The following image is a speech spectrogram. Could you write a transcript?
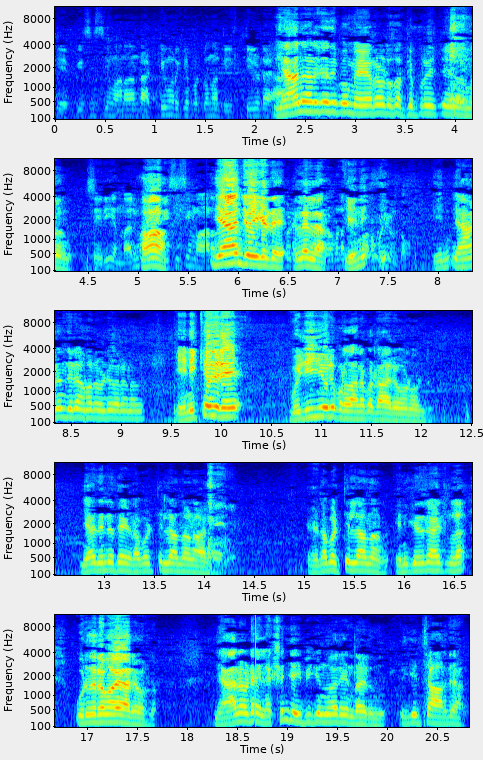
കെ പി സി സി മാനദണ്ഡം അട്ടിമറിക്കപ്പെട്ടു ദീപ്തിയുടെ ഞാൻ അറിഞ്ഞത് ഇപ്പൊ മേയറോട് സത്യപ്രതിജ്ഞ ചെയ്തെന്നാണ് ശരി എന്നാലും ഞാൻ ചോദിക്കട്ടെ. അല്ലല്ല എനി ഞാനെന്തിനാ മറുപടി പറയണത്? എനിക്കെതിരെ വലിയൊരു പ്രധാനപ്പെട്ട ആരോപണമുണ്ട്. ഞാൻ ഇതിന്റെ അകത്ത് ഇടപെട്ടില്ല എന്നാണ് ആരോപണം. ഇടപെട്ടില്ല എന്നാണ്. എനിക്കെതിരായിട്ടുള്ള ഗുരുതരമായ ആരോപണം. ഞാനവിടെ ഇലക്ഷൻ ജയിപ്പിക്കുന്നവരെ ഉണ്ടായിരുന്നു. എനിക്ക് ചാർജാണ്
